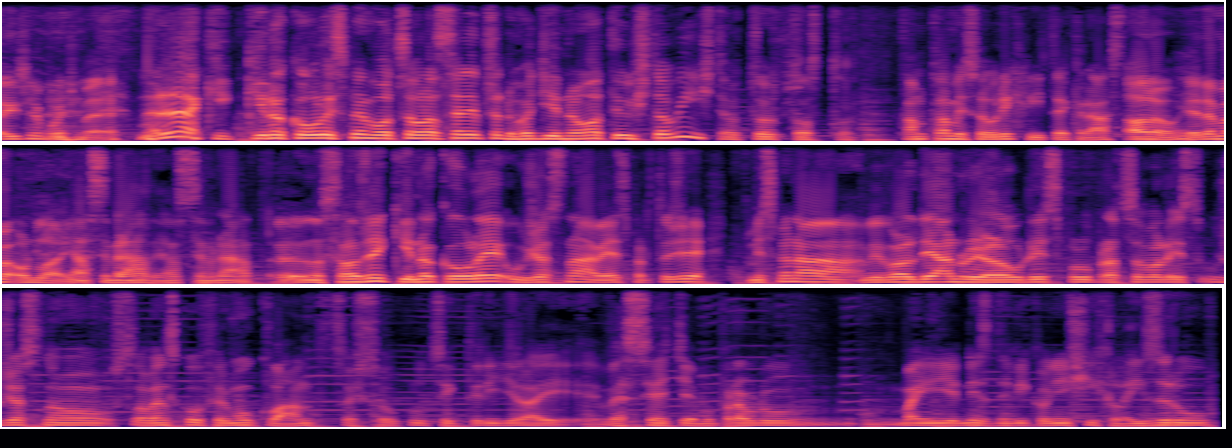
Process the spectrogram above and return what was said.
takže pojďme. Ne, ne, ne, kinokouli jsme odsouhlasili před hodinou a ty už to víš, to, to, to, to tam tam jsou rychlí, to je krásné. Ano, jedeme online. Já jsem rád, já jsem rád. No samozřejmě Kinokoule je úžasná věc, protože my jsme na Vivaldian Reloady spolupracovali s úžasnou slovenskou firmou Quant, což jsou kluci, kteří dělají ve světě, opravdu mají jedny z nejvýkonnějších laserů.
